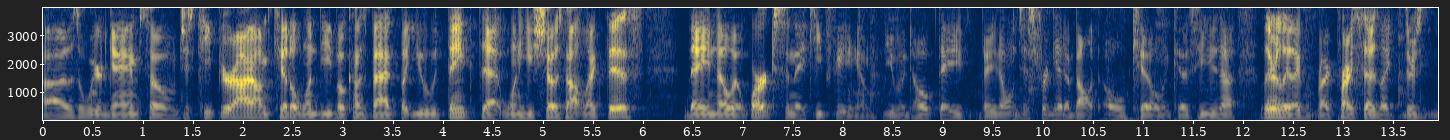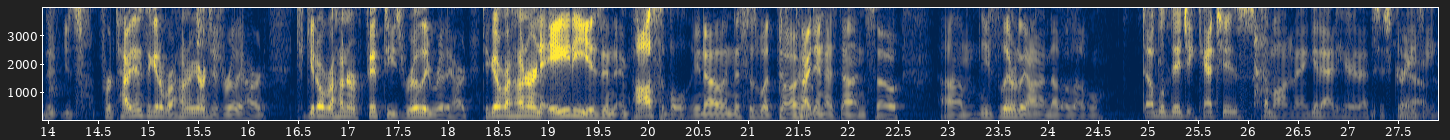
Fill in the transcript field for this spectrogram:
Uh, it was a weird game, so just keep your eye on Kittle when Deebo comes back. But you would think that when he shows out like this, they know it works and they keep feeding him. You would hope they they don't just forget about old Kittle because he's a literally like like Price says like there's it's for tight ends to get over 100 yards is really hard. To get over 150 is really really hard. To get over 180 is in, impossible. You know, and this is what this Oh, yeah. tight end has done. So um, he's literally on another level. Double digit catches. Come on, man. Get out of here. That's just crazy.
